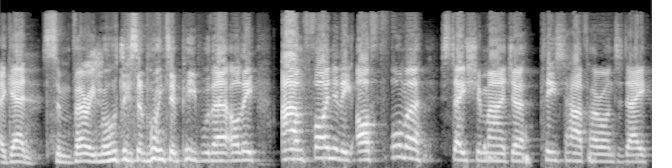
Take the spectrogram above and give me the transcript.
Again, some very more disappointed people there, Ollie. And finally, our former station manager, pleased to have her on today.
